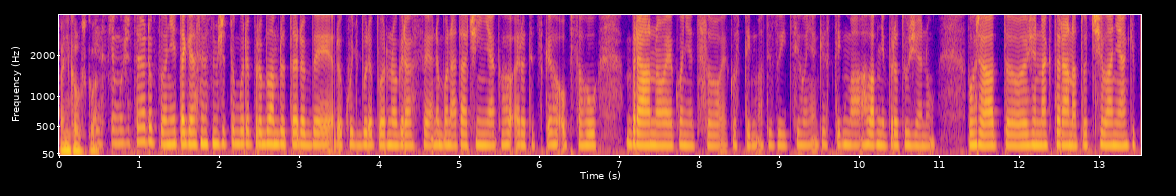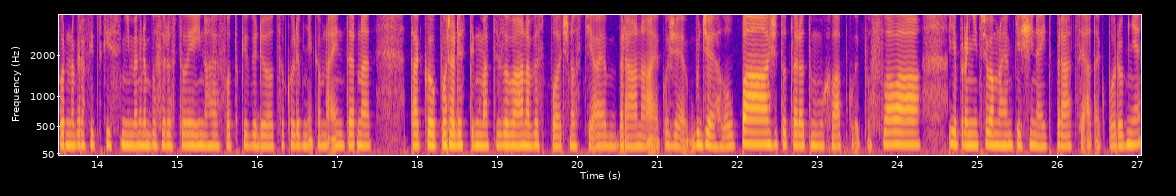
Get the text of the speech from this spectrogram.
Paní Kalusková. Jestli můžu teda doplnit, tak já si myslím, že to bude problém do té doby, dokud bude pornografie nebo natáčení nějakého erotického obsahu bráno jako něco jako stigmatizujícího, nějaké stigma, hlavně pro tu ženu. Pořád eh, žena, která natočila nějaký pornografický snímek nebo se dostaly její nahé fotky, video, cokoliv někam na internet, tak eh, pořád je stigmatizována ve společnosti a je brána jako, že buď je hloupá, že to teda tomu chlápkovi poslala, je pro ní třeba mnohem těžší najít práci a tak podobně.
